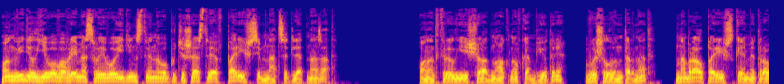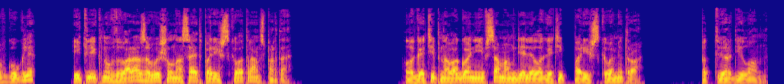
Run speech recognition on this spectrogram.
Он видел его во время своего единственного путешествия в Париж 17 лет назад. Он открыл еще одно окно в компьютере, вышел в интернет, набрал парижское метро в гугле и, кликнув два раза, вышел на сайт парижского транспорта. Логотип на вагоне и в самом деле логотип парижского метро, подтвердил он.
